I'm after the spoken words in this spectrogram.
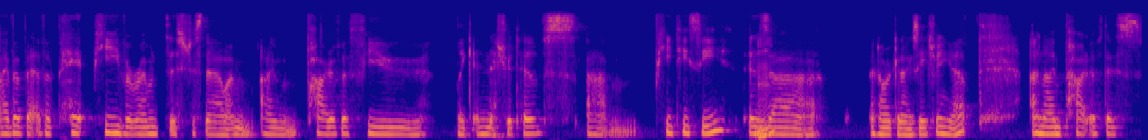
I have a bit of a pet peeve around this just now. I'm I'm part of a few like initiatives. Um, PTC is mm-hmm. a an organization yet. And I'm part of this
